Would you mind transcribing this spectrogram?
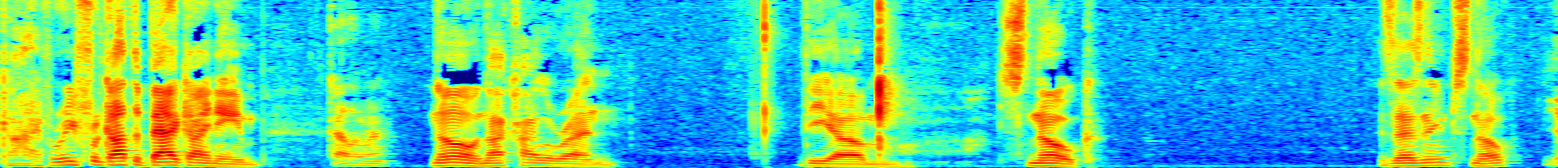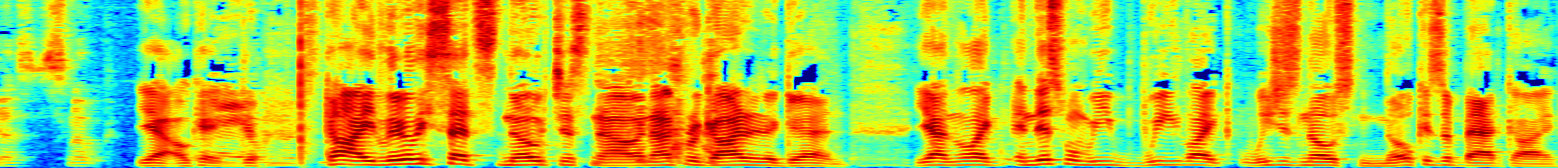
God, I've already forgot the bad guy name. Kylo Ren. No, not Kylo Ren. The um Snoke. Is that his name? Snoke? Yes, Snoke. Yeah, okay. Yeah, yeah, good. we know Snoke. God, I literally said Snoke just now, and I forgot it again. Yeah, and like in this one, we we like we just know Snoke is a bad guy,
